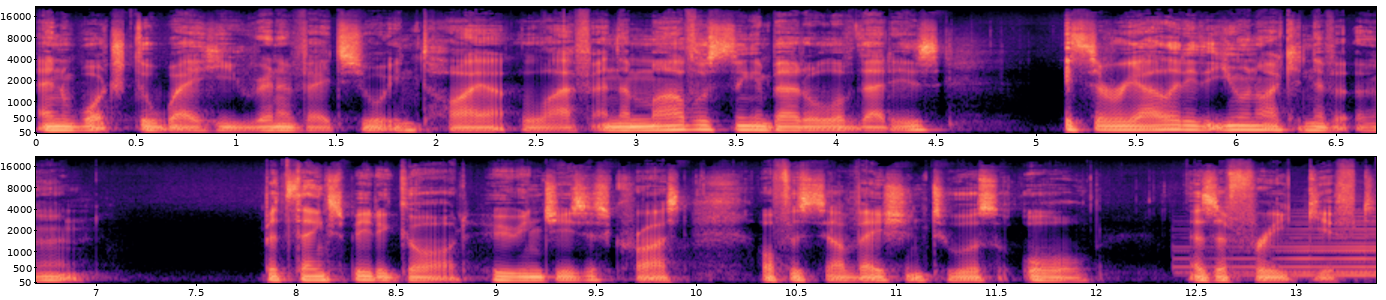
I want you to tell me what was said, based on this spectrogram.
and watch the way he renovates your entire life. And the marvelous thing about all of that is it's a reality that you and I can never earn. But thanks be to God, who in Jesus Christ offers salvation to us all as a free gift.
